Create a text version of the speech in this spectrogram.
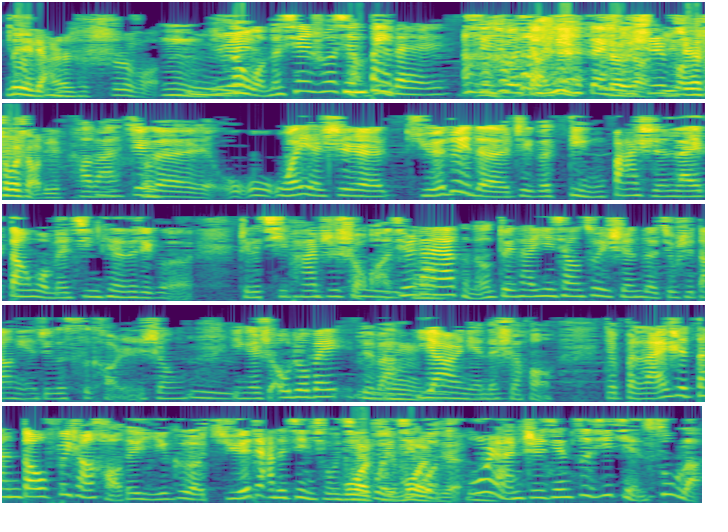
那俩人是师傅。嗯，那我们先说小弟呗，先说小弟，再说师傅。你先说小弟，好吧？这个我我也是绝对的这个顶八神来当我们今天的这个这个奇葩之首啊！其实大家可能对他印象最深的就是当年这个思考人生，嗯，应该是欧洲杯对吧？一二年的时候，这本来是单刀非常好的一个绝佳的进球机会，结果突然之间自己减速了，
